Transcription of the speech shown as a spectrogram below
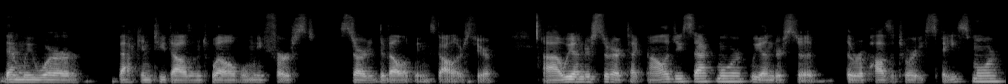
than we were back in 2012 when we first started developing ScholarSphere. Uh, we understood our technology stack more, we understood the repository space more,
